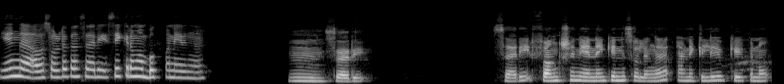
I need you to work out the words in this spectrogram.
ஏங்க அவ சொல்றதா சரி. சீக்கிரமா புக் பண்ணிருங்க. ம் சரி. சரி ஃபங்க்ஷன் என்னைக்குன்னு சொல்லுங்க. அன்னைக்கு லீவ் கேட்கணும்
